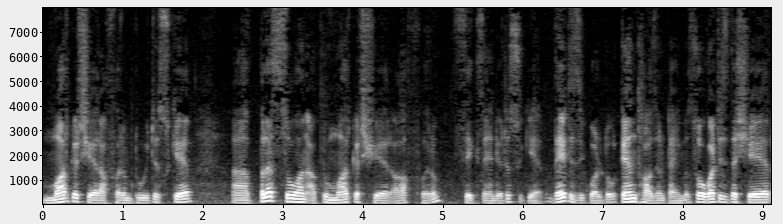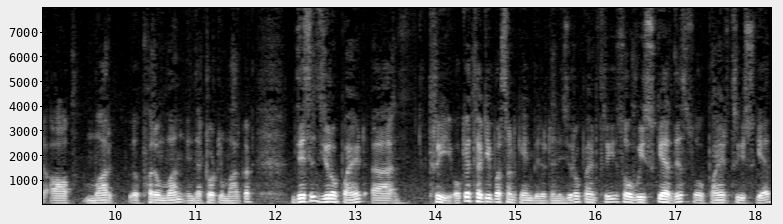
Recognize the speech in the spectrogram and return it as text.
market share of firm 2 it is square. Uh, plus so on up to market share of firm 6 and it is square. That is equal to 10000 times. So what is the share of mark uh, firm 1 in the total market? This is 0 uh, 0.3 okay? 30 percent can be written as 0.3 so we square this so 0.3 square.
